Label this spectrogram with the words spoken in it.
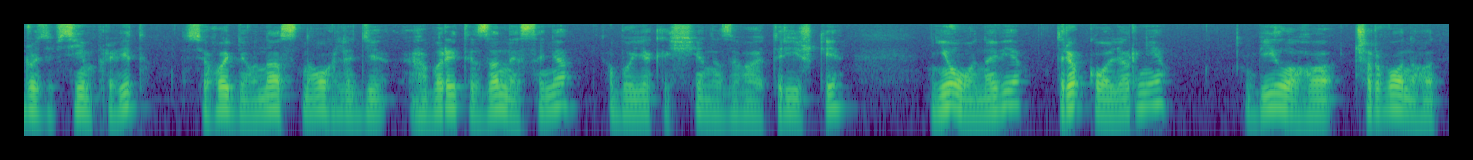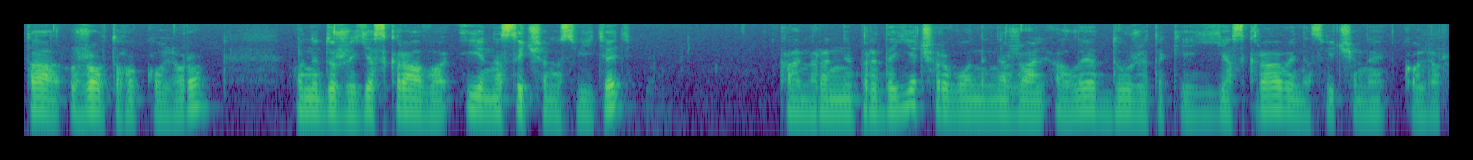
Друзі, всім привіт! Сьогодні у нас на огляді габарити занесення, або як їх ще називають ріжки, неонові, трьохкольорні, білого, червоного та жовтого кольору. Вони дуже яскраво і насичено світять. Камера не передає червоний, на жаль, але дуже такий яскравий насвічений кольор.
